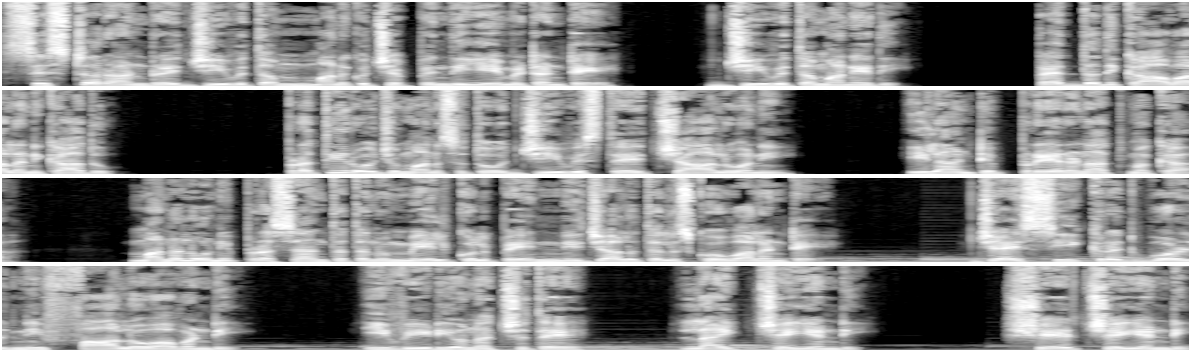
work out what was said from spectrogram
సిస్టర్ అండ్రే జీవితం మనకు చెప్పింది ఏమిటంటే జీవితం అనేది. పెద్దది కావాలని కాదు. ప్రతిరోజు మనసుతో జీవిస్తే చాలు అని ఇలాంటి ప్రేరణాత్మక మనలోని ప్రశాంతతను మేల్కొల్పే నిజాలు తెలుసుకోవాలంటే జై సీక్రెట్ వరల్డ్ని ఫాలో అవ్వండి. ఈ వీడియో నచ్చితే లైక్ చెయ్యండి షేర్ చెయ్యండి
